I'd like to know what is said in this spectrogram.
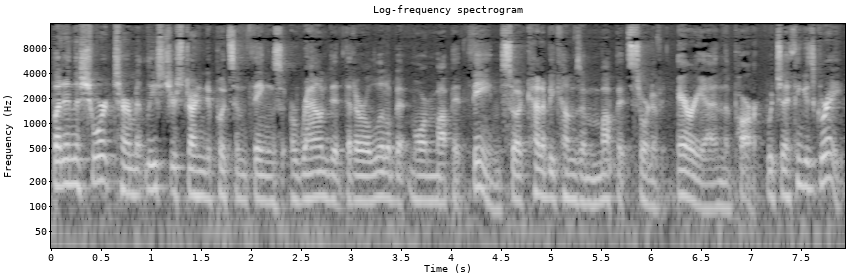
But in the short term, at least you're starting to put some things around it that are a little bit more Muppet themed. So it kind of becomes a Muppet sort of area in the park, which I think is great.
